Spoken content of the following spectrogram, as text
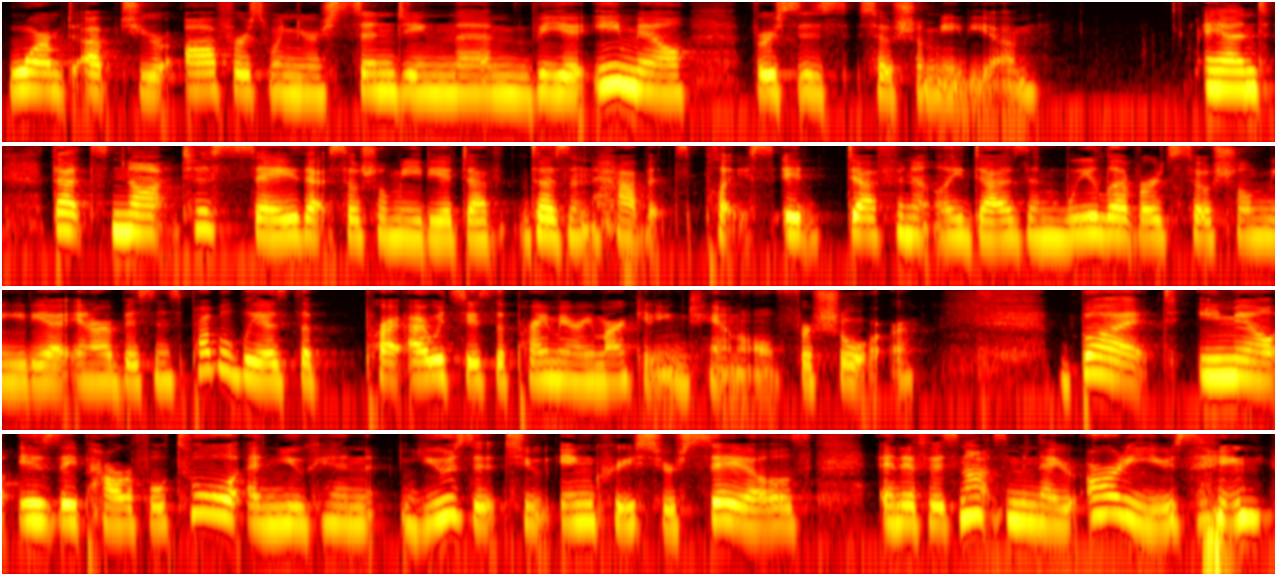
warmed up to your offers when you're sending them via email versus social media. And that's not to say that social media def- doesn't have its place. It definitely does. And we leverage social media in our business probably as the, pri- I would say, as the primary marketing channel for sure. But email is a powerful tool and you can use it to increase your sales. And if it's not something that you're already using,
